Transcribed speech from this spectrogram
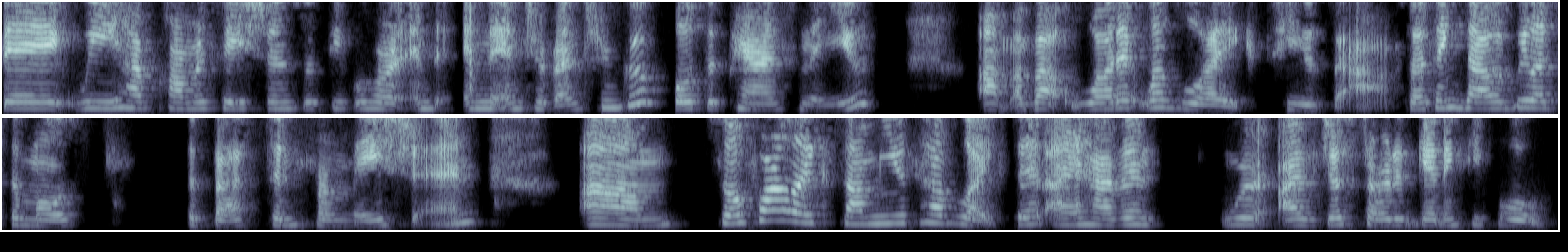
they, we have conversations with people who are in the, in the intervention group, both the parents and the youth, um, about what it was like to use the app. So I think that would be like the most, the best information. Um, so far, like some youth have liked it. I haven't, we're, I've just started getting people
